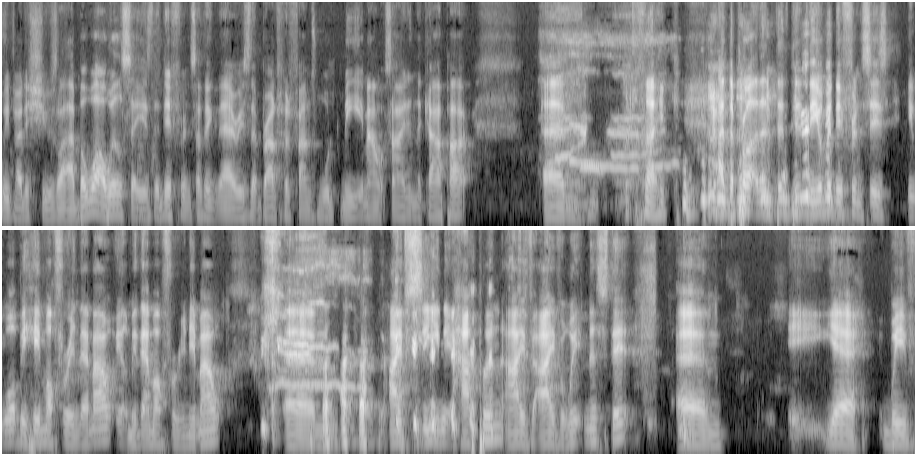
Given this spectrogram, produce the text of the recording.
we've had issues like that. But what I will say is the difference I think there is that Bradford fans would meet him outside in the car park. Um, like, and the, pro- the, the the other difference is it won't be him offering them out; it'll be them offering him out. Um, I've seen it happen. I've I've witnessed it. Um, yeah, we've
